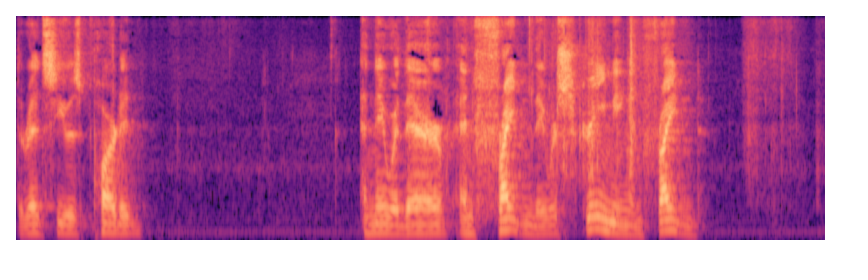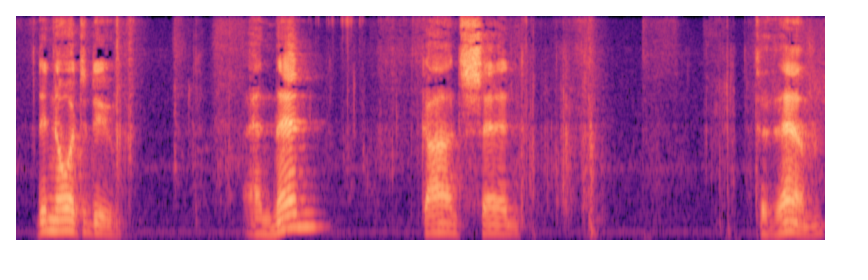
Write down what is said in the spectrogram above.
The Red Sea was parted, and they were there and frightened. They were screaming and frightened. Didn't know what to do. And then God said to them,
